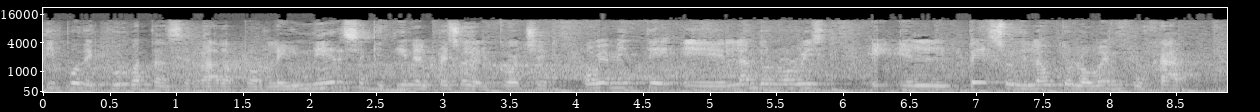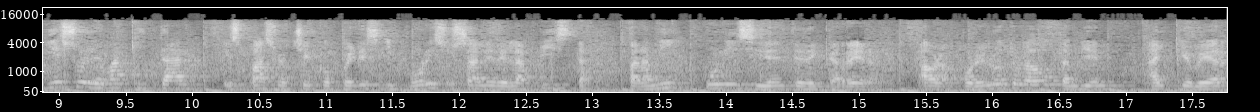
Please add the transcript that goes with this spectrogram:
tipo de curva tan cerrada, por la inercia que tiene el peso del coche, obviamente eh, Lando Norris eh, el peso del auto lo va a empujar y eso le va a quitar espacio a Checo Pérez y por eso sale de la pista. Para mí, un incidente de carrera. Ahora, por el otro lado también hay que ver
